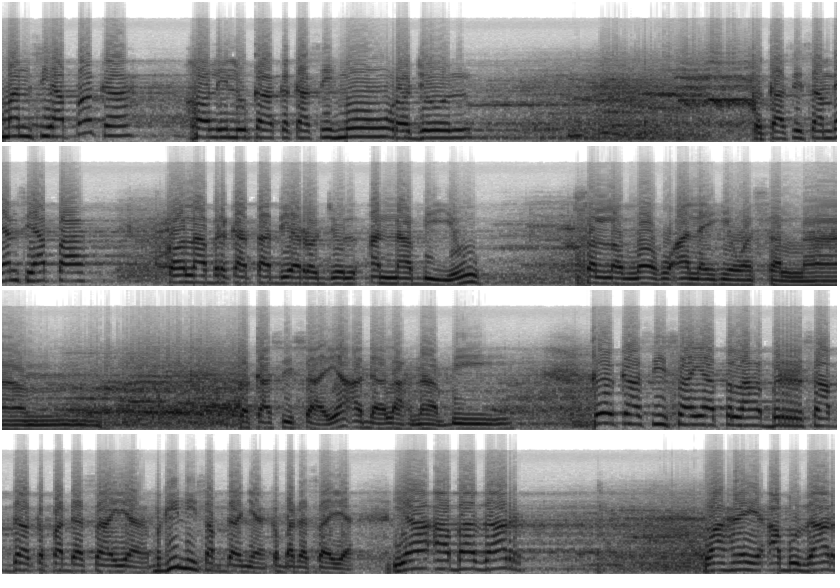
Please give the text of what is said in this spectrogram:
Man siapakah khaliluka kekasihmu, rojul? Kekasih sampean siapa? Kala berkata dia rojul an-nabiyu sallallahu alaihi wasallam. Kekasih saya adalah nabi. Kekasih saya telah bersabda kepada saya. Begini sabdanya kepada saya. Ya Abadar, wahai Abu Dhar,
